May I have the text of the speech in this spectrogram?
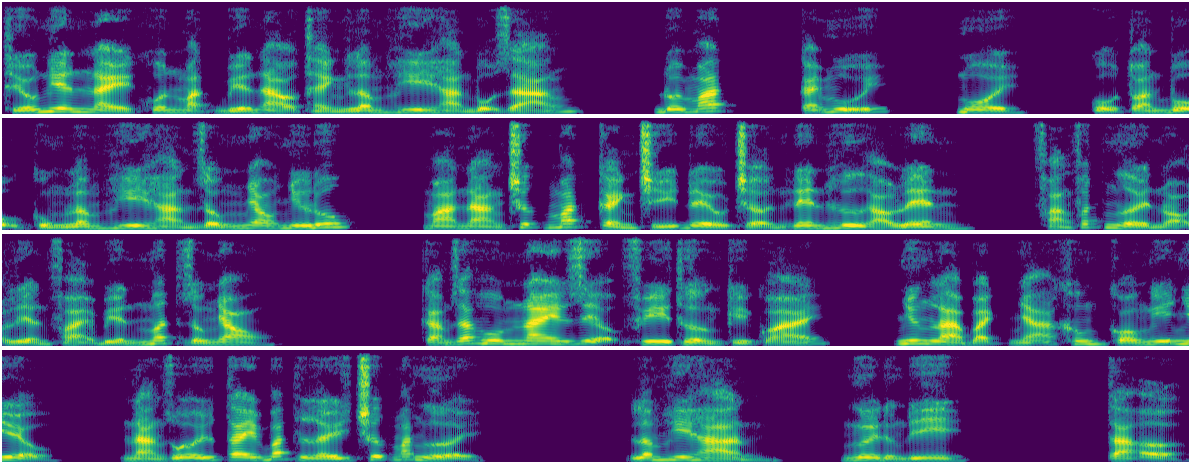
thiếu niên này khuôn mặt biến ảo thành lâm hy hàn bộ dáng, đôi mắt, cái mũi, môi, cổ toàn bộ cùng lâm hy hàn giống nhau như lúc, mà nàng trước mắt cảnh trí đều trở nên hư hào lên, phảng phất người nọ liền phải biến mất giống nhau. Cảm giác hôm nay rượu phi thường kỳ quái, nhưng là bạch nhã không có nghĩ nhiều, nàng rôi tay bắt lấy trước mắt người. Lâm Hy Hàn, ngươi đừng đi. Ta ở.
